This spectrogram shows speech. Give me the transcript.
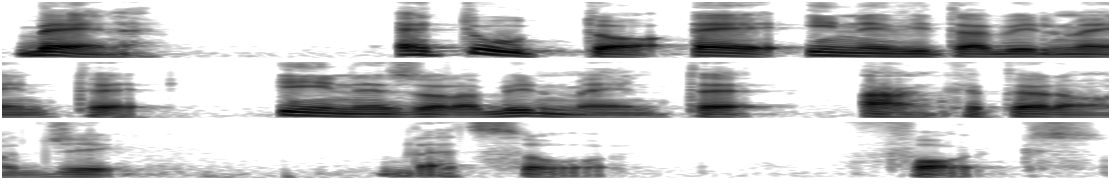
Bene, è tutto e inevitabilmente, inesorabilmente, anche per oggi. That's all, folks.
